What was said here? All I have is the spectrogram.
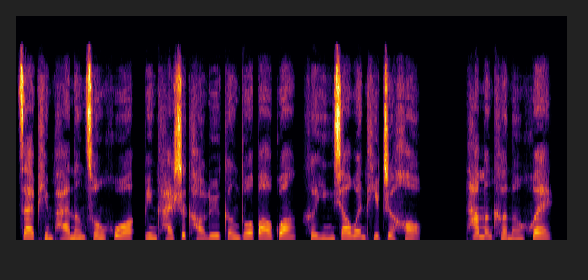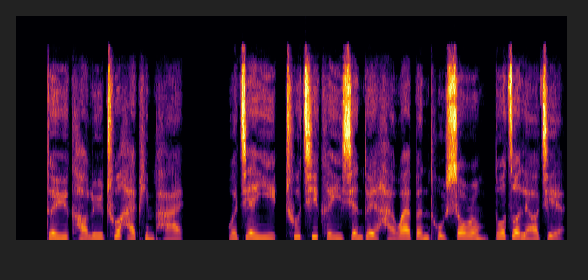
在品牌能存活并开始考虑更多曝光和营销问题之后，他们可能会对于考虑出海品牌，我建议初期可以先对海外本土 showroom 多做了解。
